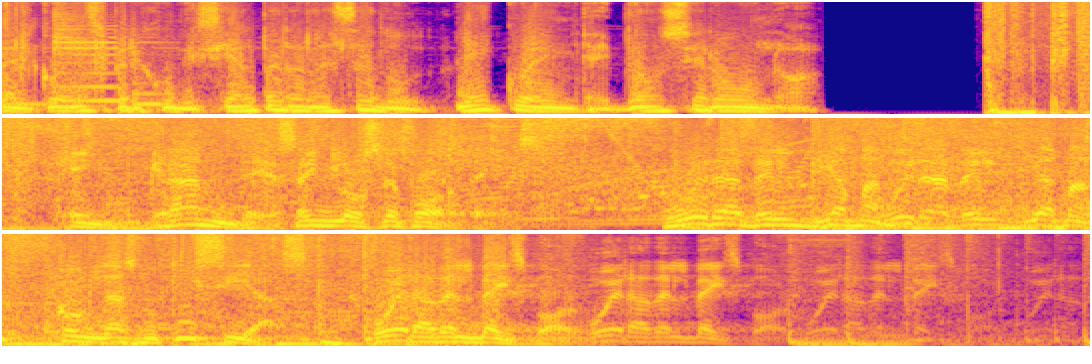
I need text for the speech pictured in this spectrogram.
De alcohol es perjudicial para la salud. Ley 4201. En Grandes en los Deportes. Fuera del diamante. Fuera del diamante. Con las noticias. Fuera del béisbol. Fuera del béisbol. Fuera del béisbol.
